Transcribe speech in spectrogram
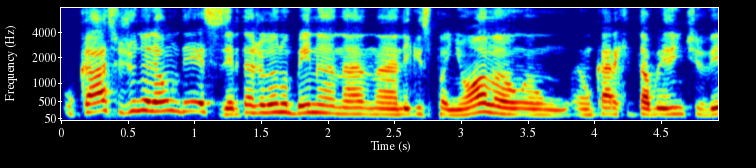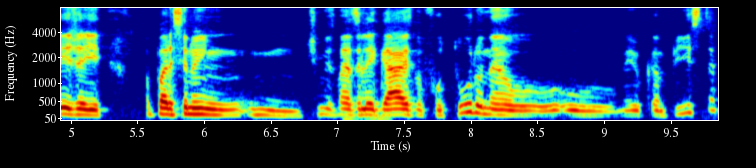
O Cássio Júnior é um desses. Ele tá jogando bem na, na, na Liga Espanhola. É um, é um, cara que talvez a gente veja aí aparecendo em, em times mais legais no futuro, né? O, o meio-campista.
